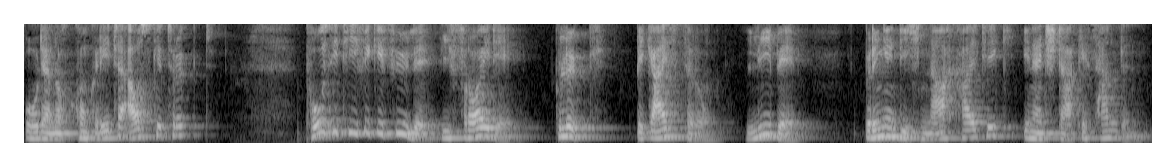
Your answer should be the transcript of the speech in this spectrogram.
Oder noch konkreter ausgedrückt, positive Gefühle wie Freude, Glück, Begeisterung, Liebe bringen dich nachhaltig in ein starkes Handeln.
